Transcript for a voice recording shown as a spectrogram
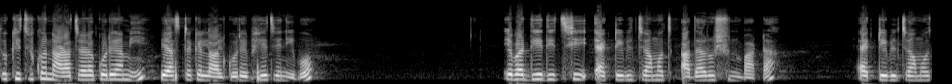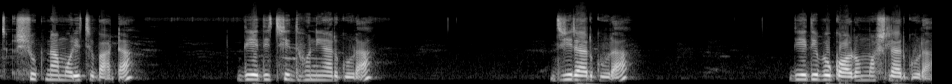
তো কিছুক্ষণ নাড়াচাড়া করে আমি পেঁয়াজটাকে লাল করে ভেজে নিব। এবার দিয়ে দিচ্ছি এক টেবিল চামচ আদা রসুন বাটা, এক টেবিল চামচ শুকনা মরিচ বাটা, দিয়ে দিচ্ছি ধনিয়ার গুঁড়া, জিরার গুঁড়া, দিয়ে দেব গরম মশলার গুঁড়া।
